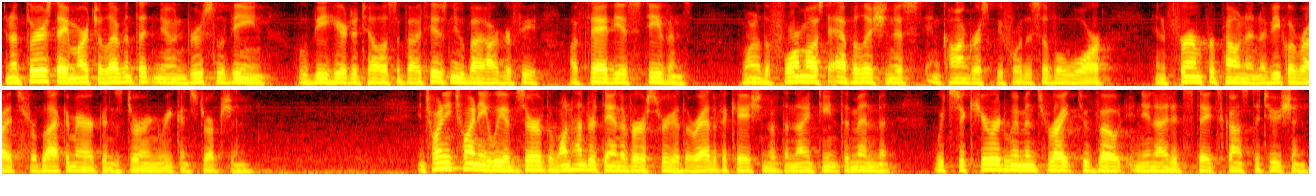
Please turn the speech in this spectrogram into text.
And on Thursday, March 11th at noon, Bruce Levine will be here to tell us about his new biography of Thaddeus Stevens, one of the foremost abolitionists in Congress before the Civil War and firm proponent of equal rights for black Americans during Reconstruction. In 2020, we observed the 100th anniversary of the ratification of the 19th Amendment, which secured women's right to vote in the United States Constitution.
